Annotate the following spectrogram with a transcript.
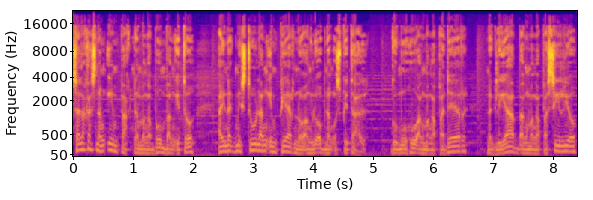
Sa lakas ng impact ng mga bombang ito ay nagmistulang impyerno ang loob ng ospital. Gumuho ang mga pader, nagliyab ang mga pasilyo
